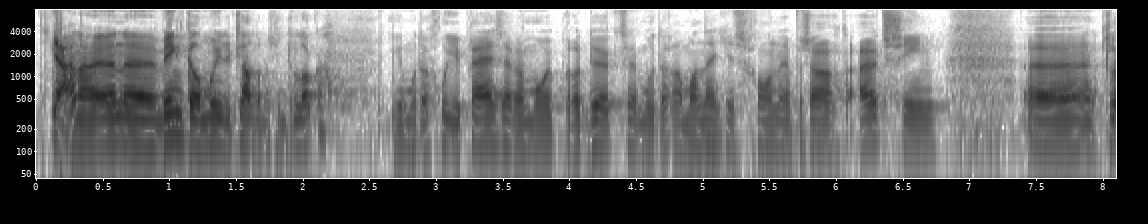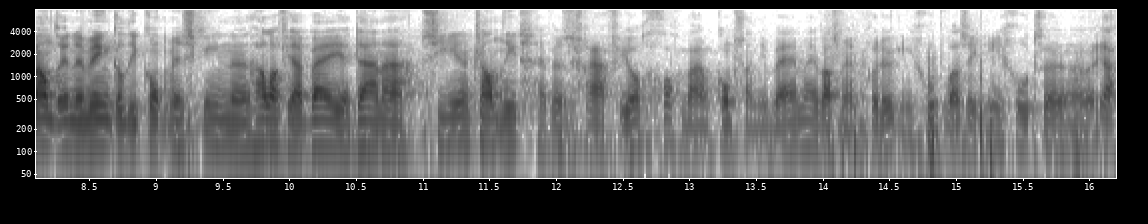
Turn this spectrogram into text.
Ja, nou, een winkel moet je de klanten misschien te lokken. Je moet een goede prijs hebben, een mooi product, het moet er allemaal netjes gewoon en verzorgd uitzien. Uh, een klant in een winkel die komt misschien een half jaar bij je, daarna zie je een klant niet. Hebben ze vragen van, joh, waarom komt ze dan niet bij mij? Was mijn product niet goed? Was ik niet goed? Uh, ja.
